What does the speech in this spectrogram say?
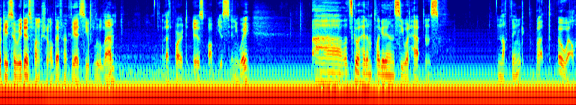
Okay, so it is functional, definitely I see a blue lamp. That part is obvious anyway. Uh, let's go ahead and plug it in and see what happens. Nothing, but oh well.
